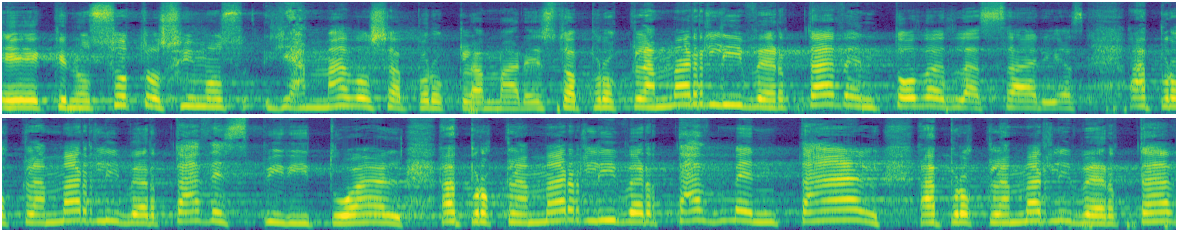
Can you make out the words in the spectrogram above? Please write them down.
eh, que nosotros fuimos llamados a proclamar esto, a proclamar libertad en todas las áreas, a proclamar libertad espiritual, a proclamar libertad mental, a proclamar libertad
